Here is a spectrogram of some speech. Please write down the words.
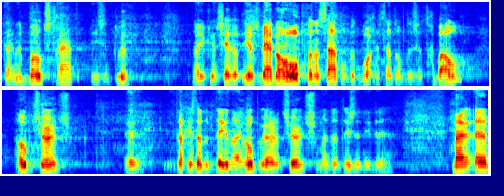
Daar in de Bootstraat is een club. Nou, je kunt zeggen, dus we hebben hoop, want dat staat op het, staat op dus het gebouw. Hope Church. Uh, ik dacht eens dat het betekent, I hope we are a church, maar dat is het niet. Hè? Maar uh,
